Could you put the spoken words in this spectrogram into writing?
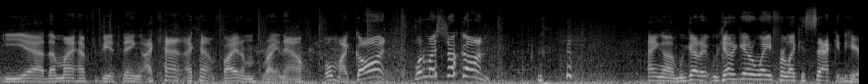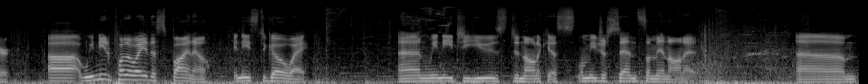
Yeah, that might have to be a thing. I can't, I can't fight him right now. Oh my god! What am I stuck on? Hang on, we gotta, we gotta get away for like a second here. Uh, we need to put away the Spino. It needs to go away. And we need to use Deinonychus. Let me just send some in on it. Um,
